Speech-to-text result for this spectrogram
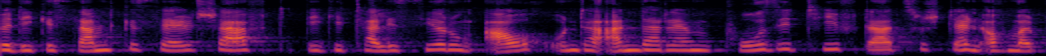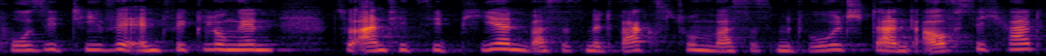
für die Gesamtgesellschaft Digitalisierung auch unter anderem positiv darzustellen, auch mal positive Entwicklungen zu antizipieren, was es mit Wachstum, was es mit Wohlstand auf sich hat.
